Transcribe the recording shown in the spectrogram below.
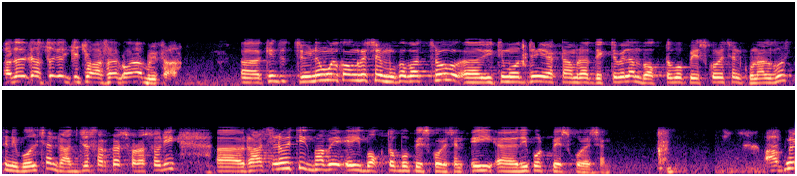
তাদের কাছ থেকে কিছু আশা করা বৃথা। কিন্তু তৃণমূল কংগ্রেসের মুখপাত্র ইতিমধ্যেই একটা আমরা দেখতে পেলাম, বক্তব্য পেশ করেছেন কুণাল ঘোষ। তিনি বলছেন, রাজ্য সরকার সরাসরি রাজনৈতিকভাবে এই বক্তব্য পেশ করেছেন, এই রিপোর্ট পেশ করেছেন। আপনি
